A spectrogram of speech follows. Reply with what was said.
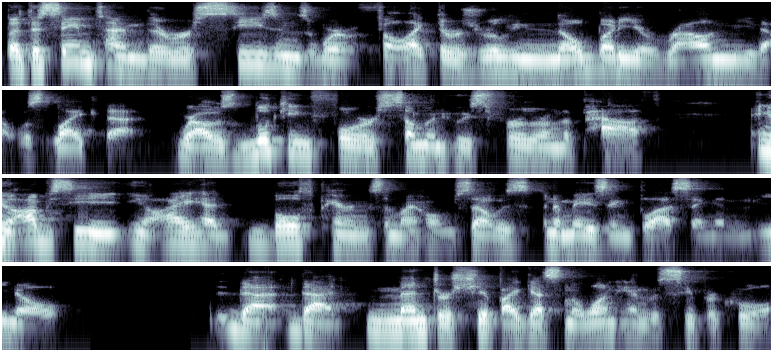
But at the same time, there were seasons where it felt like there was really nobody around me that was like that, where I was looking for someone who's further on the path. And, you know, obviously, you know, I had both parents in my home, so that was an amazing blessing. And, you know, that that mentorship, I guess, on the one hand was super cool.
